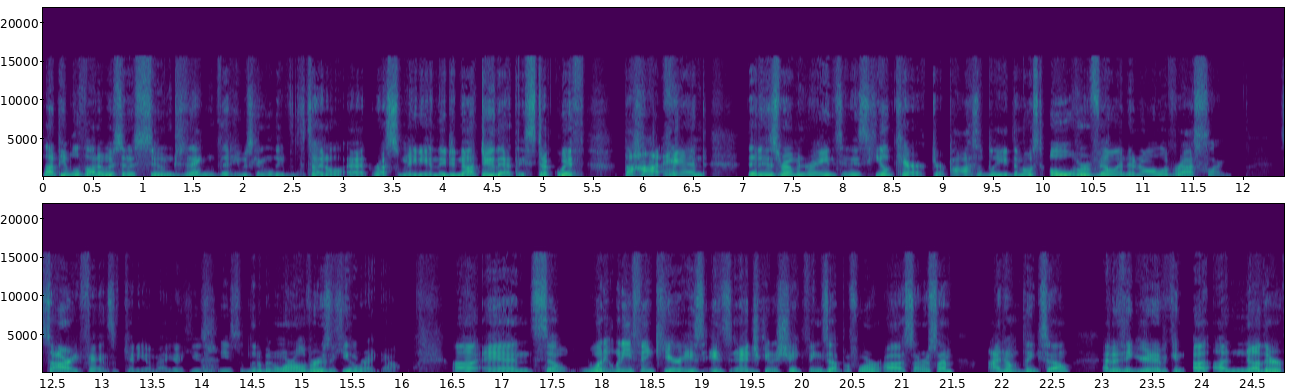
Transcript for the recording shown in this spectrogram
lot of people thought it was an assumed thing that he was going to leave with the title at WrestleMania, and they did not do that. They stuck with the hot hand that is Roman Reigns in his heel character, possibly the most over villain in all of wrestling. Sorry, fans of Kenny Omega. He's he's a little bit more over as a heel right now. Uh, and so, what what do you think here? Is is Edge going to shake things up before uh, SummerSlam? I don't think so. And I think you're going to have uh, another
